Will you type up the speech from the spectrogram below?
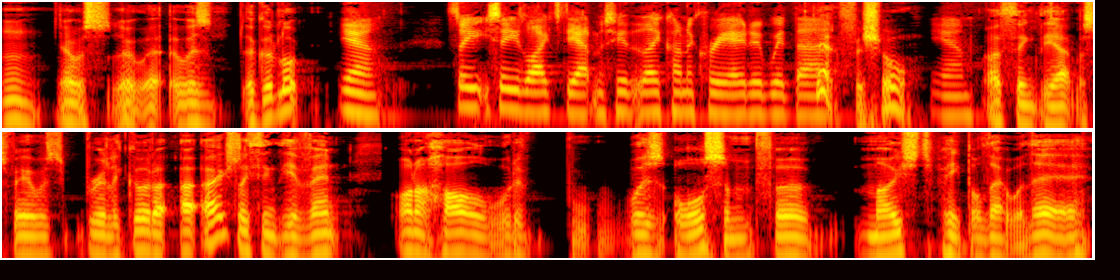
Mm, it was it was a good look. Yeah. So, you- so you liked the atmosphere that they kind of created with Yeah, that? for sure. Yeah. I think the atmosphere was really good. I, I actually think the event on a whole would have was awesome for most people that were there,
